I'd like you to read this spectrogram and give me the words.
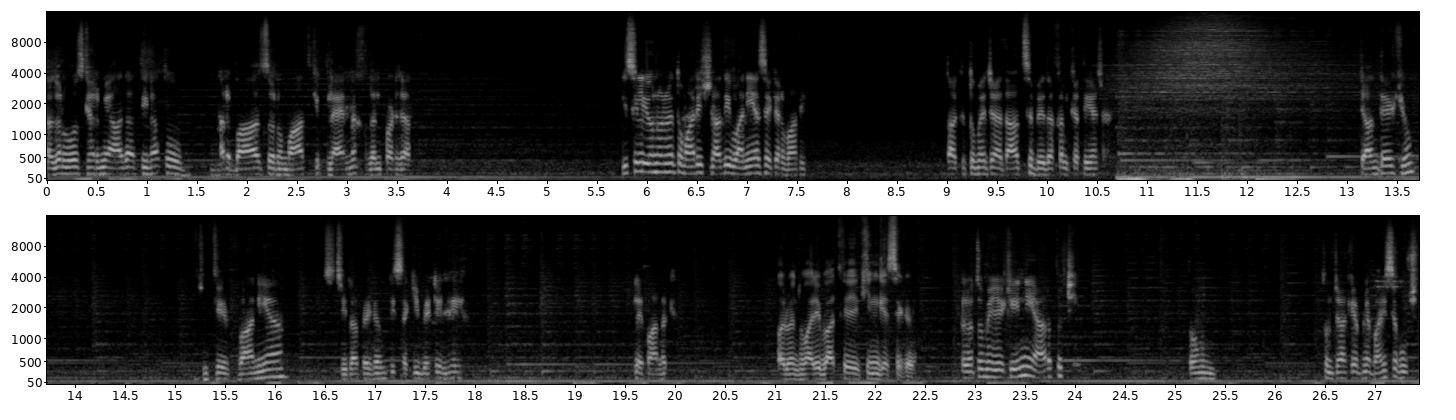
अगर वो उस घर में आ जाती ना तो अरबाज और उमाद के प्लान में खलल पड़ जाता। इसीलिए उन्होंने तुम्हारी शादी वानिया से करवा दी, ताकि तुम्हें जायदाद से बेदखल कर दिया जाए। जानते हैं क्यों? क्योंकि वानिया सजीला बेगम की सगी बेटी नहीं ले पालक और मैं तुम्हारी बात का यकीन कैसे करूँ? अगर तुम्हें यकीन नहीं आ रहा तो ठीक। तुम तुम जाके अपने भाई से पूछ।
